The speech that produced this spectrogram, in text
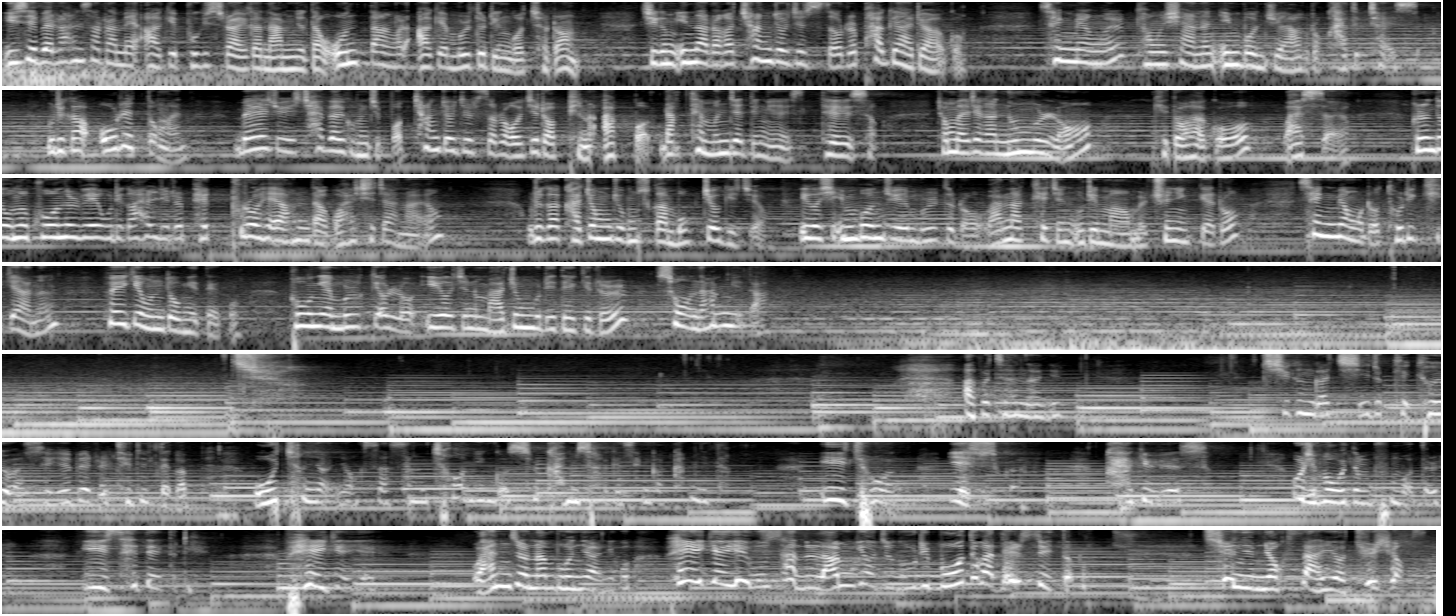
이세벨 한 사람의 악이 북이스라엘과 남유다 온 땅을 악에 물들인 것처럼 지금 이 나라가 창조 질서를 파괴하려 하고 생명을 경시하는 인본주의 악으로 가득 차 있어요. 우리가 오랫동안 매주의 차별금지법, 창조 질서를 어지럽히는 악법, 낙태 문제 등에 대해서 정말 제가 눈물로 기도하고 왔어요. 그런데 오늘 구원을 위해 우리가 할 일을 100% 해야 한다고 하시잖아요. 우리가 가정 중수가 목적이죠. 이것이 인본주의에 물들어 완악해진 우리 마음을 주님께로 생명으로 돌이키게 하는 회개 운동이 되고 부흥의 물결로 이어지는 마중물이 되기를 소원합니다. 아버지 하나님 지금같이 이렇게 교회 와서 예배를 드릴 때가 5천 년 역사상 처음인 것을 감사하게 생각합니다. 이 좋은 예수가 가기 위해서 우리 모든 부모들 이 세대들이 회개의 완전한 본이 아니고 회개의 우산을 남겨준 우리 모두가 될 수 있도록 주님 역사하여 주시옵소서.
